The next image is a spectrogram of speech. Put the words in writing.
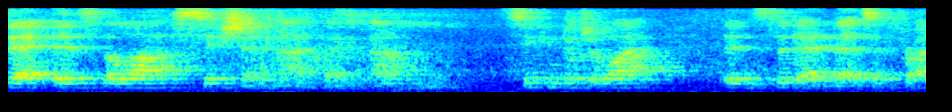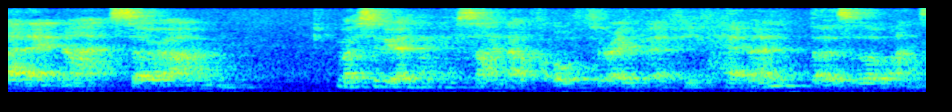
that is the last session, I think, um, 2nd of July is the day that's a Friday night. So um, most of you, I think, have signed up for all three, but if you haven't, those are the ones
